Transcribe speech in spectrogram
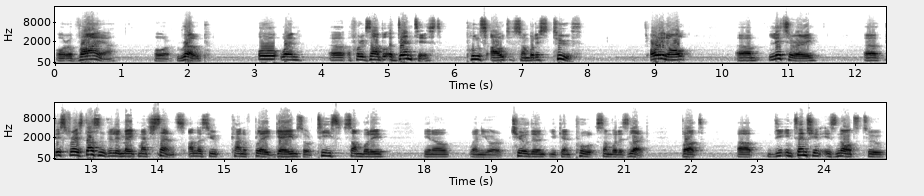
or a wire, or rope, or when, uh, for example, a dentist pulls out somebody's tooth. All in all, um, uh, this phrase doesn't really make much sense unless you kind of play games or tease somebody. You know, when you're children, you can pull somebody's leg. But uh, the intention is not to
